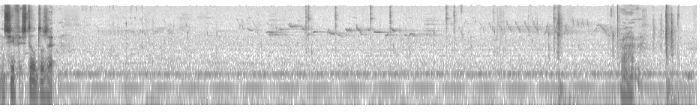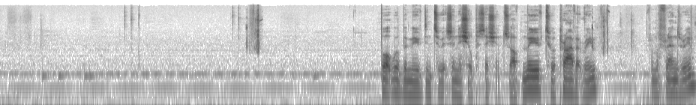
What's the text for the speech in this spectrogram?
and see if it still does it. Right. But will be moved into its initial position. So I've moved to a private room from a friend's room.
